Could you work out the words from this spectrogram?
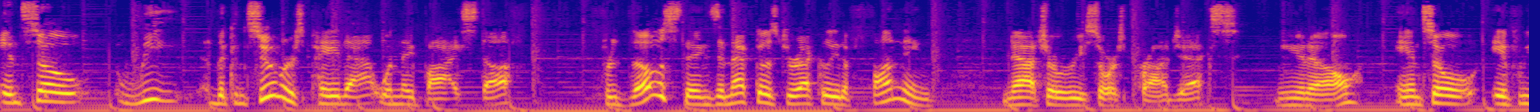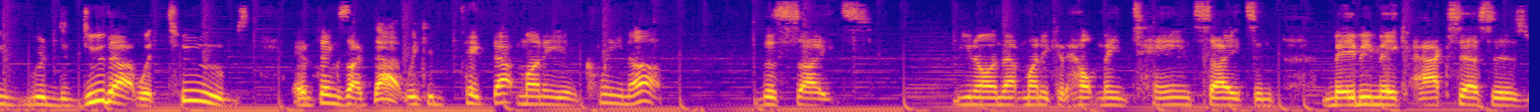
And so we the consumers pay that when they buy stuff for those things and that goes directly to funding natural resource projects, you know. And so if we were to do that with tubes and things like that, we could take that money and clean up the sites, you know, and that money could help maintain sites and maybe make accesses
